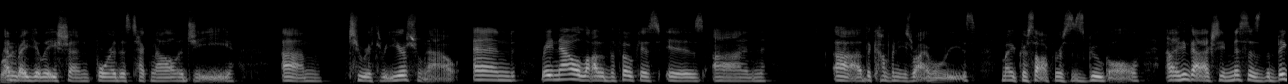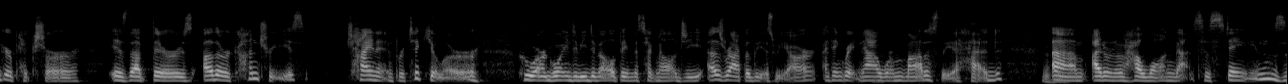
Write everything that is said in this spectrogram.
and regulation for this technology um, two or three years from now. And right now, a lot of the focus is on uh, the company's rivalries, Microsoft versus Google. And I think that actually misses the bigger picture is that there's other countries, China in particular, who are going to be developing this technology as rapidly as we are. I think right now we're modestly ahead. Mm-hmm. Um, I don't know how long that sustains.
